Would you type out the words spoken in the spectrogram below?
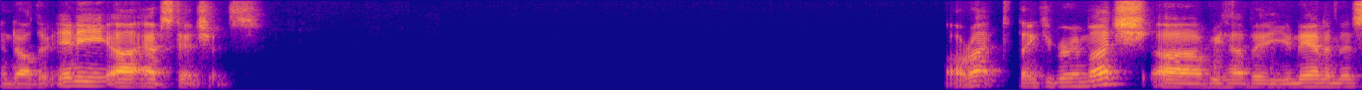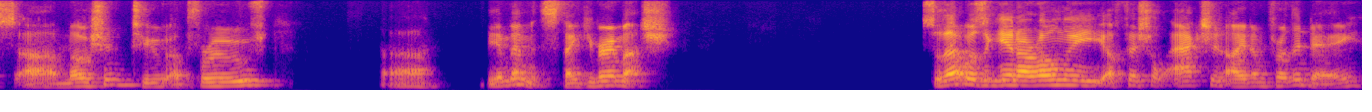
And are there any, uh, abstentions? All right, thank you very much. Uh, we have a unanimous, uh, motion to approve, uh, the amendments. Thank you very much. So that was again our only official action item for the day.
